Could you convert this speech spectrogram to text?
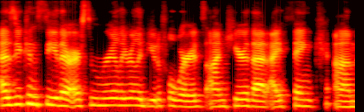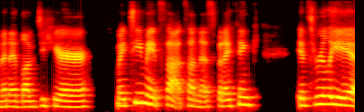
as you can see, there are some really, really beautiful words on here that I think, um, and I'd love to hear my teammates' thoughts on this, but I think it's really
